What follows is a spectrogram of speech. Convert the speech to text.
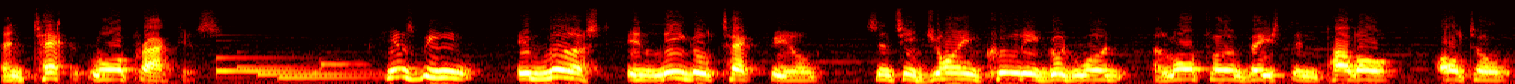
and tech law practice. He has been immersed in legal tech field since he joined Cooley Godward, a law firm based in Palo Alto,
